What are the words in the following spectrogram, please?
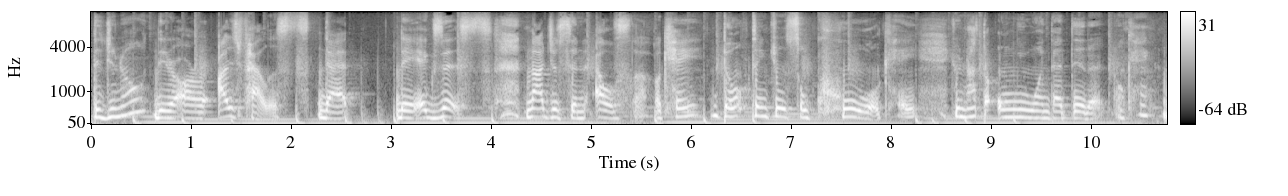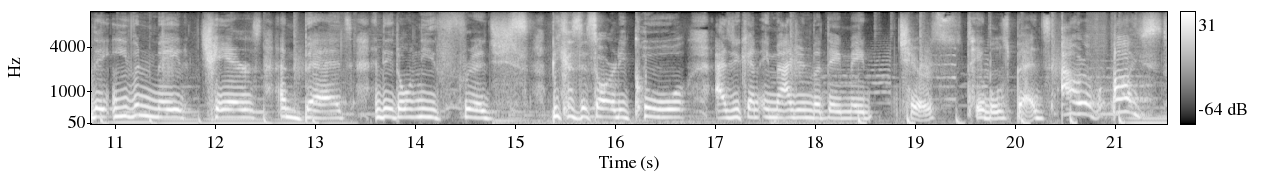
Did you know there are ice palaces that they exist, not just in Elsa, okay? Don't think you're so cool, okay? You're not the only one that did it, okay? They even made chairs and beds and they don't need fridges because it's already cool, as you can imagine, but they made chairs, tables, beds out of ice.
